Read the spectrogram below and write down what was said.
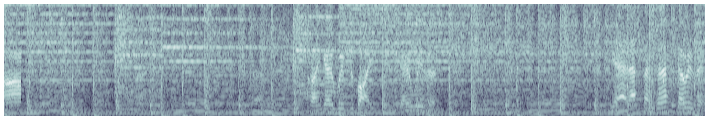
Ah. Try and go with the bike. Go with it. Yeah, that's better. Go with it.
